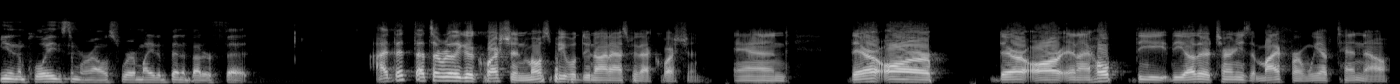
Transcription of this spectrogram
being an employee somewhere else where it might have been a better fit? I, that, that's a really good question. Most people do not ask me that question. And there are there are and i hope the the other attorneys at my firm we have 10 now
